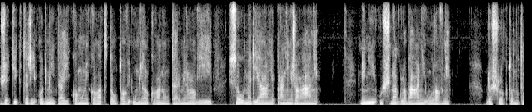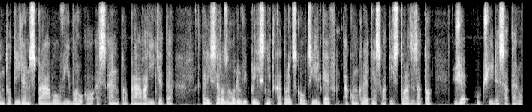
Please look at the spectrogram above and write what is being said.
že ti, kteří odmítají komunikovat touto vyumělkovanou terminologií, jsou mediálně pranířováni. Nyní už na globální úrovni. Došlo k tomu tento týden zprávou výboru OSN pro práva dítěte, který se rozhodl vyplísnit katolickou církev a konkrétně svatý stolec za to, že učí desateru.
